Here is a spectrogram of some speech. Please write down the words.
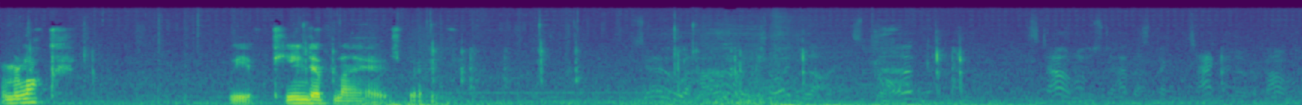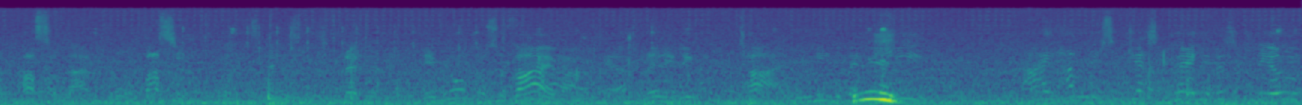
Hammerlock. We have cleaned up Liar's Berg. So, how are you enjoying Liar's Berg? This town used to have a spectacular amount of hustle and more bustle. But if you're to survive out here for any length of time, you need a better shield. I humbly suggest paying a visit to the old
